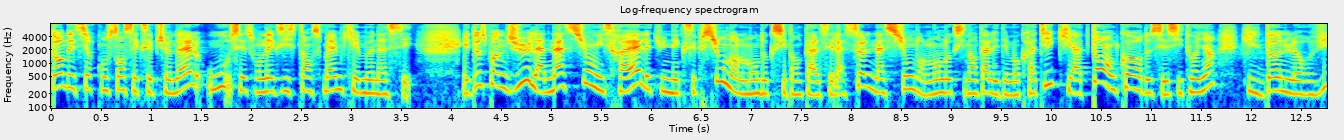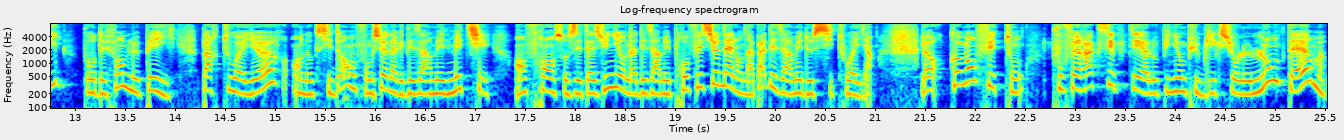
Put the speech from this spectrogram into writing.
dans des circonstances exceptionnelles où c'est son existence même qui est menacée. Et de ce point de vue, la nation Israël est une exception dans le monde occidental. C'est la seule nation dans le monde occidental et démocratique qui attend encore de ses citoyens qu'ils donnent leur vie pour défendre le pays. Partout ailleurs, en Occident, on fonctionne avec des armées de métier. En France, aux États-Unis, on a des armées professionnelles, on n'a pas des armées de citoyens. Alors, comment fait-on pour faire accepter à l'opinion publique sur le long terme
